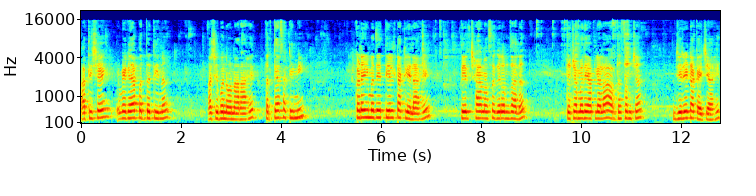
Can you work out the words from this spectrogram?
अतिशय वेगळ्या पद्धतीनं अशी बनवणार आहेत. तर त्यासाठी मी कढईमध्ये तेल टाकलेलं आहे. तेल छान असं गरम झालं. त्याच्यामध्ये आपल्याला अर्धा चमचा जिरे टाकायचे आहेत.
